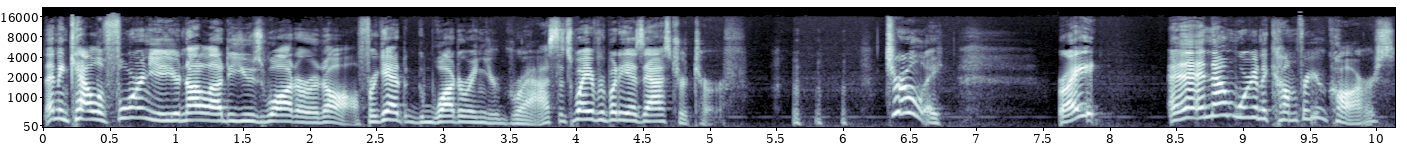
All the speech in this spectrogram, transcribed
Then in California, you're not allowed to use water at all. Forget watering your grass. That's why everybody has AstroTurf. Truly. Right? And now we're going to come for your cars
